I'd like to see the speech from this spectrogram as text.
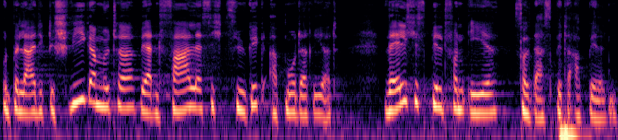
Und beleidigte Schwiegermütter werden fahrlässig zügig abmoderiert. Welches Bild von Ehe soll das bitte abbilden?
